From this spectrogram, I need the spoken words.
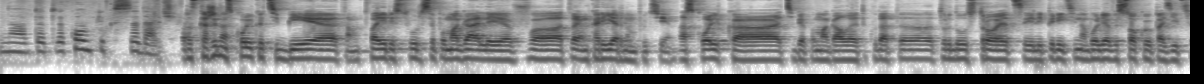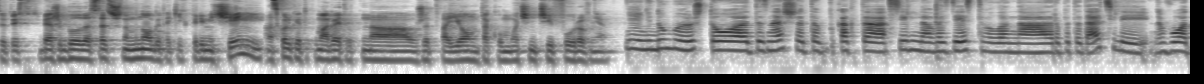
на вот этот комплекс задач. Расскажи, насколько тебе там твои ресурсы помогали в твоем карьерном пути? Насколько тебе помогало это куда-то трудоустроиться или перейти на более высокую позицию? То есть у тебя же было достаточно много таких перемещений. Насколько это помогает вот на уже твоем таком очень чиф уровне? Я не думаю, что, ты знаешь, это как-то сильно воздействовало на работодателей. Вот.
